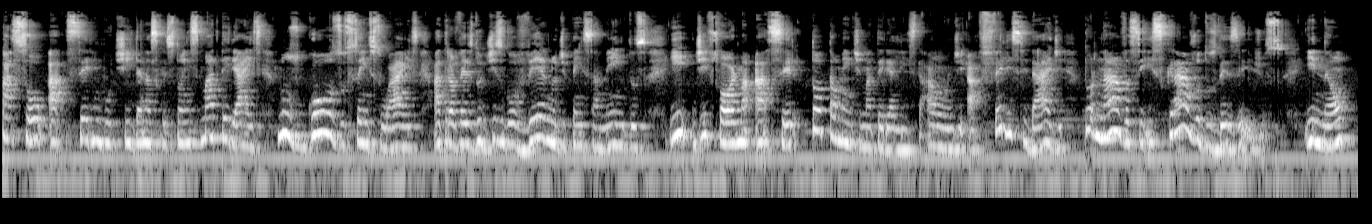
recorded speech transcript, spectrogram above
passou a ser embutida nas questões materiais, nos gozos sensuais, através do desgoverno de pensamentos e de forma a ser totalmente materialista, aonde a felicidade tornava-se escravo dos desejos e não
